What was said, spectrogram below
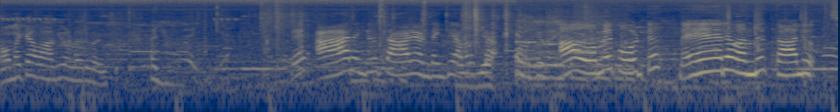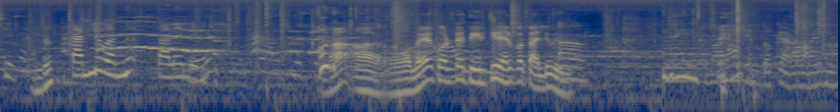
ഓമയ്ക്ക ഭാഗ്യമുള്ളവർ കഴിച്ചു. ദേ, ആരെങ്കിലും താഴെ ഉണ്ടെങ്കിൽ അവർക്ക് ആ ഓമ പോട്ട് നേരെ വന്ന് കാൽ കല്ല് വന്ന് തലയിൽ ഓമയെ കൊണ്ട് തിരിച്ച് ചിലപ്പോ കല്ല് വരും. എന്തൊക്കെയാണ് പറയുന്നത്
